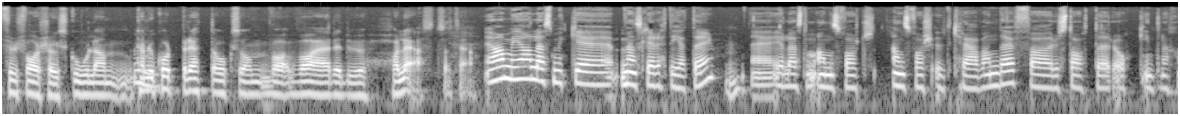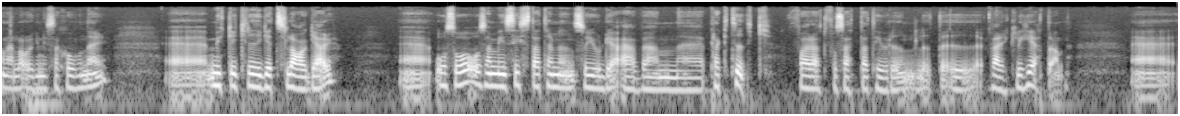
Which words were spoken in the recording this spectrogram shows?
Försvarshögskolan. Kan Mm. du kort berätta också om vad, vad är det du har läst så att säga? Ja, men jag har läst mycket mänskliga rättigheter. Mm. Eh, Jag har läst om ansvars, ansvarsutkrävande för stater och internationella organisationer. Eh, mycket krigets lagar eh, och så. Och sen min sista termin så gjorde jag även eh, praktik för att få sätta teorin lite i verkligheten. Eh,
